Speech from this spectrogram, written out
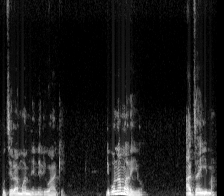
kudzera mwa mneneri wake. Ndipo namwaliyo adzayima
